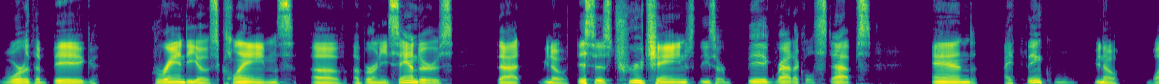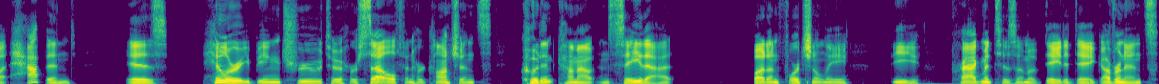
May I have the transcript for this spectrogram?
were the big, grandiose claims of a Bernie Sanders that, you know, this is true change, these are big radical steps. And I think, you know, what happened is Hillary, being true to herself and her conscience, couldn't come out and say that. But unfortunately, the pragmatism of day to day governance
